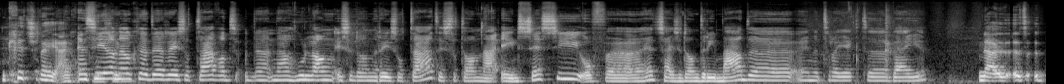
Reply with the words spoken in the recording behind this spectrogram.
Ik gids naar je eigen En zie je dan ook eh, de resultaat? Want na, na hoe lang is er dan resultaat? Is dat dan na één sessie? Of eh, zijn ze dan drie maanden in het traject eh, bij je? Nou, het, het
